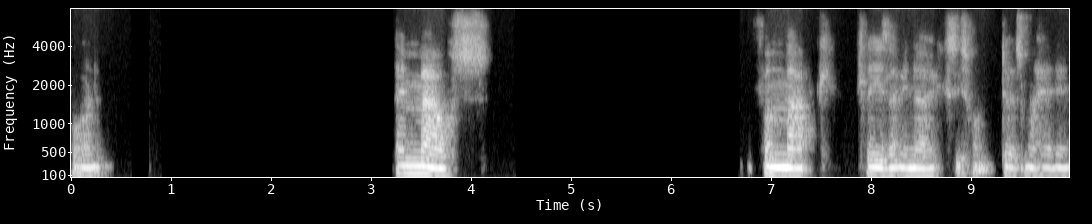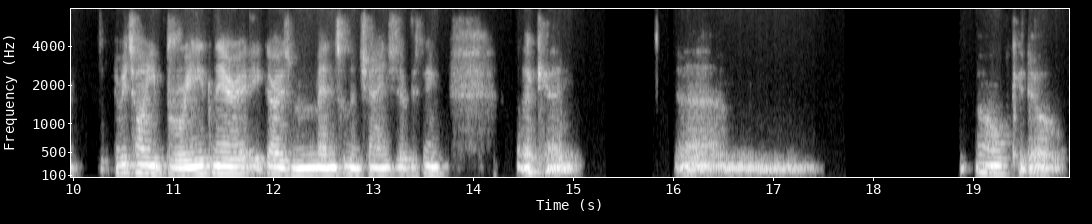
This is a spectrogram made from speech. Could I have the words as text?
for an, a mouse for Mac, please let me know because this one does my head in. Every time you breathe near it, it goes mental and changes everything. Okay. Um, okay, doke.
